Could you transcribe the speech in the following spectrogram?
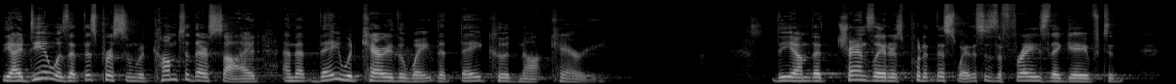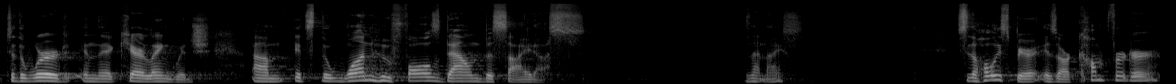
the idea was that this person would come to their side and that they would carry the weight that they could not carry. The, um, the translators put it this way this is the phrase they gave to to the word in the Karre language. Um, it's the one who falls down beside us. Isn't that nice? See, the Holy Spirit is our comforter,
